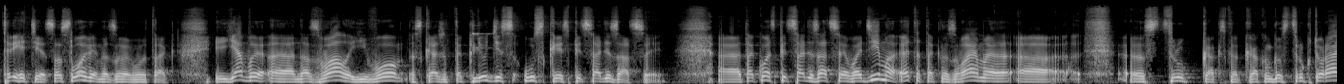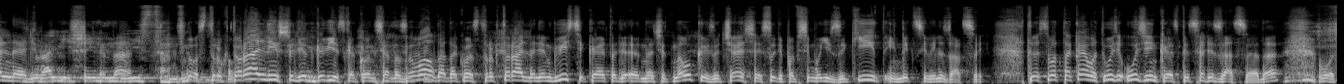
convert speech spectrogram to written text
третье сословие, назовем его так. И я бы э, назвал его, скажем так, люди с узкой специализацией. Э, так вот, специализация Вадима – это так называемая э, э, струк, как, как, как он говорит, структуральная лингвистика. лингвист. Да? Ну, структуральнейший лингвист, как он себя называл, да, такой структуральная лингвистика – это, значит, наука, изучающая, судя по всему, языки иных цивилизаций. То есть вот такая вот узенькая специализация, да? Вот.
